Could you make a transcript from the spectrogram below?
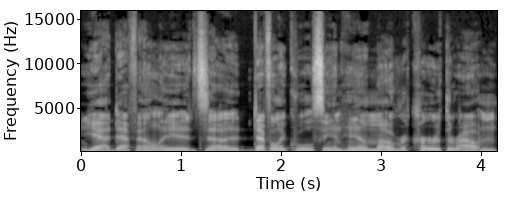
Yeah, definitely. It's uh, definitely cool seeing him uh, recur throughout, and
